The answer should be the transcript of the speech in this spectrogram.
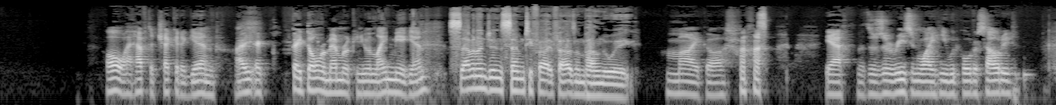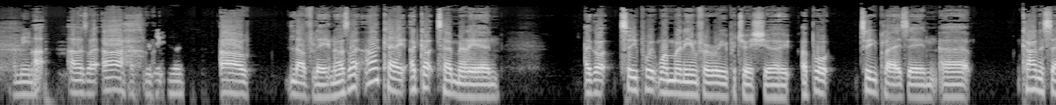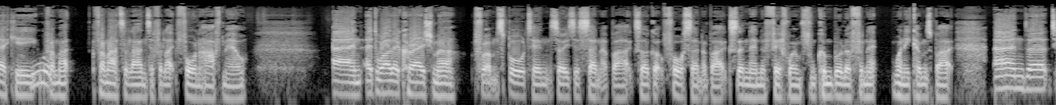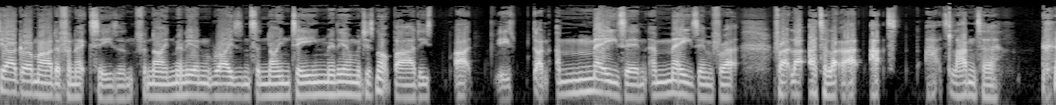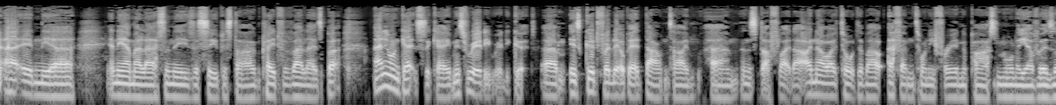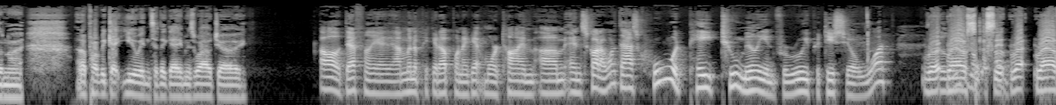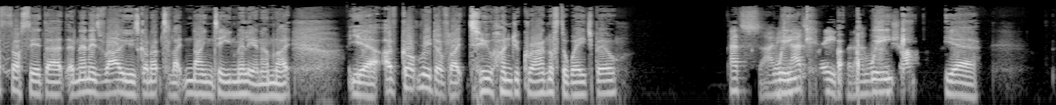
Oh, I have to check it again. I I, I don't remember. Can you enlighten me again? Seven hundred seventy-five thousand pound a week. My gosh. yeah, there's a reason why he would go to Saudi. I mean, I, I was like, oh, that's ridiculous. Oh, lovely. And I was like, okay, I got ten million. I got 2.1 million for Rui Patricio. I bought two players in, uh, Carnesecchi from from Atalanta for like four and a half mil, and Eduardo Quaresma from Sporting, so he's a centre back. So I got four centre backs, and then a fifth one from Kumbulla for ne- when he comes back, and uh, Thiago Almada for next season for nine million, rising to nineteen million, which is not bad. He's uh, he's done amazing, amazing for for Atlanta, Atlanta in the uh, in the MLS, and he's a superstar and played for Vélez. But anyone gets the game, it's really really good. Um, it's good for a little bit of downtime um, and stuff like that. I know I've talked about FM twenty three in the past and all the others, and I and I'll probably get you into the game as well, Joey. Oh, definitely. I'm going to pick it up when I get more time. Um, and Scott, I wanted to ask, who would pay two million for Rui Patricio? What Real, Real, Sociedad, and then his value's gone up to like 19 million. I'm like, yeah, I've got rid of like 200 grand off the wage bill. That's, I mean, week, that's great, but I'm, week, I'm shocked. Yeah.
